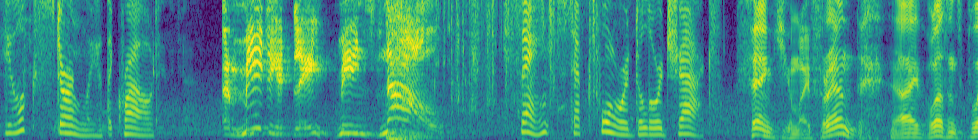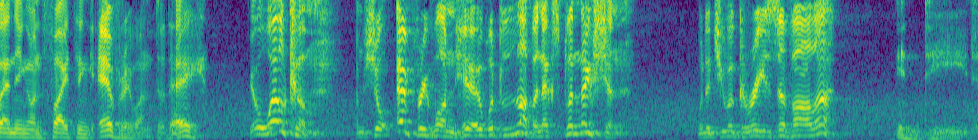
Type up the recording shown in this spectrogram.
He looks sternly at the crowd. Immediately means now! Saint stepped forward to Lord Shaxx. Thank you, my friend. I wasn't planning on fighting everyone today. You're welcome. I'm sure everyone here would love an explanation. Wouldn't you agree, Zavala? Indeed.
